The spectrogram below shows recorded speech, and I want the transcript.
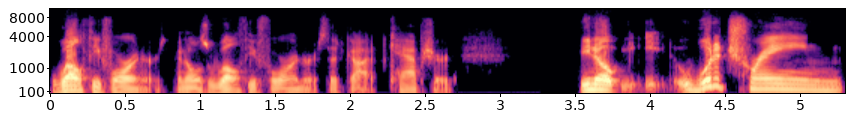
wealthy foreigners, and it was wealthy foreigners that got captured. You know, would a train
